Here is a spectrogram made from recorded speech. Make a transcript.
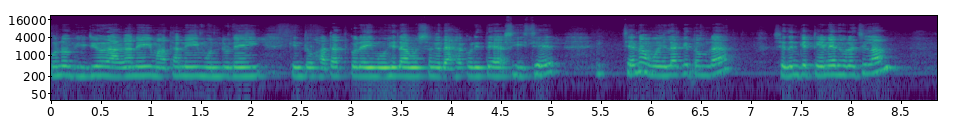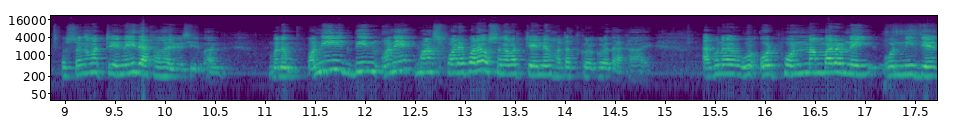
কোনো ভিডিওর আগা নেই, মাথা নেই, মুন্ডু নেই, কিন্তু হঠাৎ করে এই মহিলা আমার সঙ্গে দেখা করিতে আসিছে। চেনো মহিলাকে তোমরা? সেদিনকে ট্রেনে ধরেছিলাম। ওর সঙ্গে আমার ট্রেনেই দেখা হয় বেশিরভাগ। মানে অনেক দিন, অনেক মাস পরে পরে ওর সঙ্গে আমার ট্রেনে হঠাৎ করে করে দেখা হয়। এখন আর ওর- ফোন নাম্বারও নেই, ওর নিজের।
